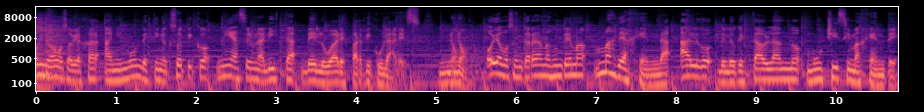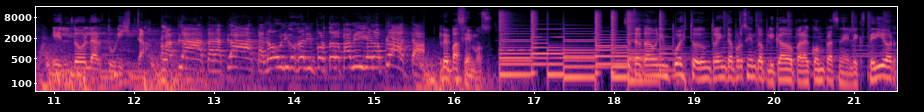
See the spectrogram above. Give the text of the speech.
Hoy no vamos a viajar a ningún destino exótico ni a hacer una lista de lugares particulares. No. Hoy vamos a encargarnos de un tema más de agenda, algo de lo que está hablando muchísima gente, el dólar turista. La plata, la plata, lo único que le importa a la familia es la plata. Repasemos. Se trata de un impuesto de un 30% aplicado para compras en el exterior,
